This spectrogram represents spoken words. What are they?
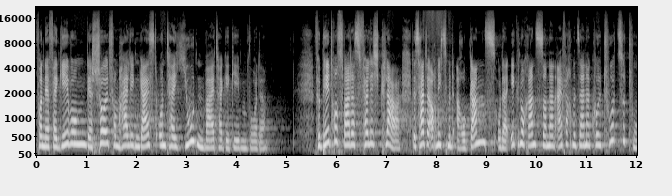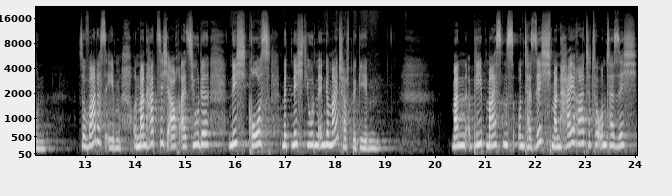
von der Vergebung der Schuld vom Heiligen Geist unter Juden weitergegeben wurde. Für Petrus war das völlig klar. Das hatte auch nichts mit Arroganz oder Ignoranz, sondern einfach mit seiner Kultur zu tun. So war das eben. Und man hat sich auch als Jude nicht groß mit Nichtjuden in Gemeinschaft begeben. Man blieb meistens unter sich, man heiratete unter sich.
